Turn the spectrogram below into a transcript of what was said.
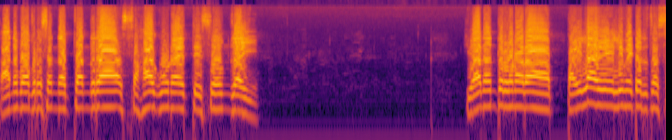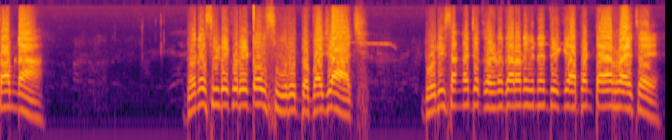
कानोबा प्रसन्न पंधरा सहा गुण आहेत ते सोमजाई. यानंतर होणारा पहिला एलिमेटरचा सामना धनश्री डेकोरेटर्स विरुद्ध बजाज. दोन्ही संघांच्या कर्णधाराने विनंती आहे की आपण तयार राहायचंय. आहे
